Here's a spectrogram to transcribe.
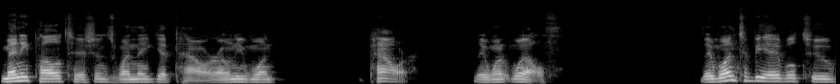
Many politicians, when they get power, only want power, they want wealth. They want to be able to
